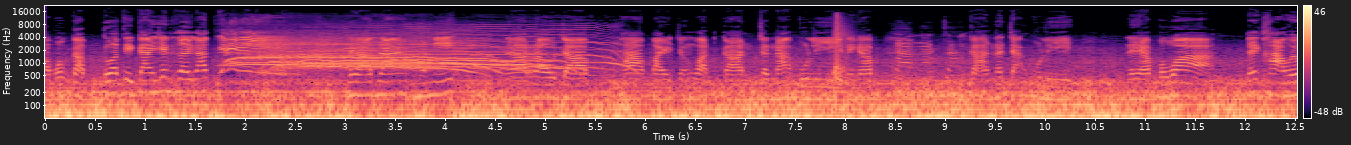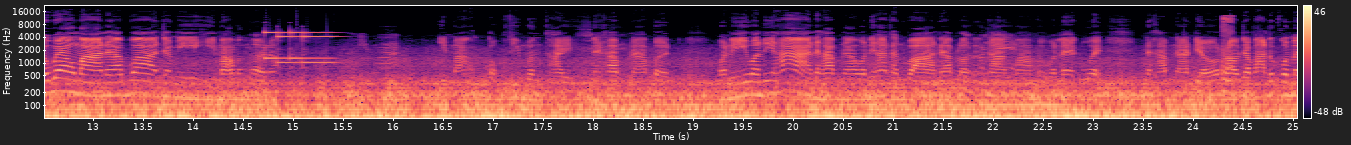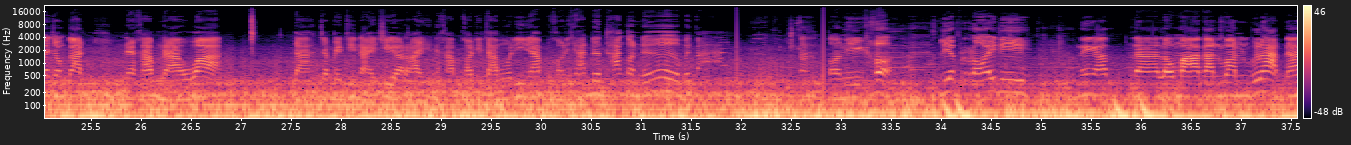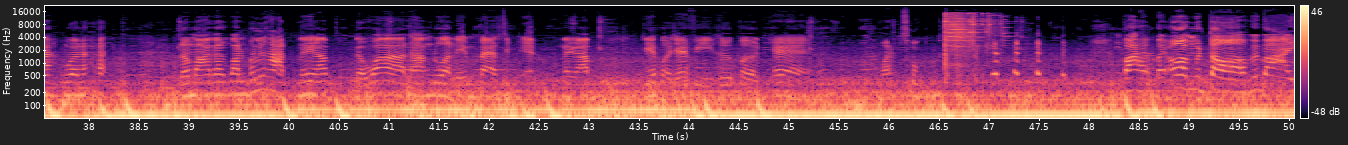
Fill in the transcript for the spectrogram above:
วันนี้ก็มาพบกับตัวติดกันเช่นเคยครับ เย้นะครับนะ วันนี้นะเราจะพาไปจังหวัดกาญจนบุรีนะครับ การนะจ๊ะกาญจนบุรีนะครับ เพราะว่าได้ข่าวแว่วๆมานะครับ ว่าจะมีหิมะเมืองเอยเนาะหิมะหิมะตกที่เมืองไทยนะครับนะเปิดวันนี้วันที่5นะครับนะวันที่5ธันวานะครับ เราเดินทางมาเปิดวันแรกด้วยนะครับนะเดี๋ยวเราจะพาทุกคนไปชมกันนะครับนะว่า นะจะเป็นที่ไหนชื่ออะไรนะครับขอติดตามวันนี้นะครับขออนุญาตเดินทางก่อนเด้อบ๊ายบายตอนนี้ก็เรียบร้อยดีนะครับนะเรามากันวันพฤหัสนะวันนะเรามากันวันพฤหัสนะครับ แต่ว่าทางด่วน M81 นะครับ ที่เปิดใช้ฟรีคือเปิดแค่วันศุกร์ไปไปอ้อมกันต่อบ๊ายบาย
